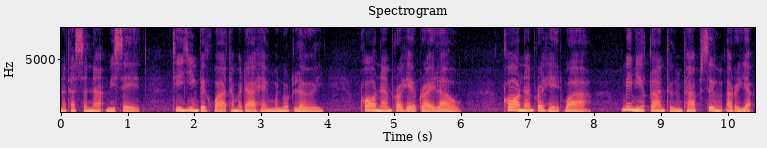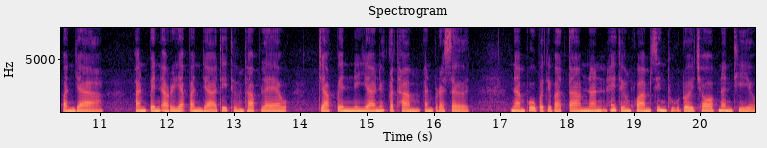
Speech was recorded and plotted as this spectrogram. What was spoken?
ณทัศนะวิเศษที่ยิ่งไปกว่าธรรมดาแห่งมนุษย์เลย ข้อนั้นเพราะเหตุไรเล่า ข้อนั้นเพราะเหตุว่า ไม่มีการถึงทับซึ่งอริยปัญญา อันเป็นอริยปัญญาที่ถึงทับแล้วจากเป็นนิยานิกธรรมอันประเสริฐนำผู้ปฏิบัติตามนั้นให้ถึงความสิ้นทุกข์โดยชอบนั่นเทียว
